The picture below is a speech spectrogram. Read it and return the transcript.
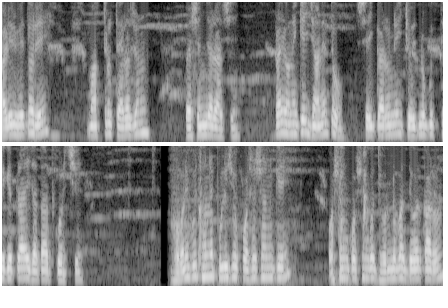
গাড়ির ভেতরে মাত্র তেরো জন প্যাসেঞ্জার আছে। প্রায় অনেকেই জানে তো, সেই কারণেই চৈতন্যপুর থেকে প্রায় যাতায়াত করছে। ভবানীপুর থানার পুলিশ ও প্রশাসনকে অসংখ্য অসংখ্য ধন্যবাদ দেওয়ার কারণ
